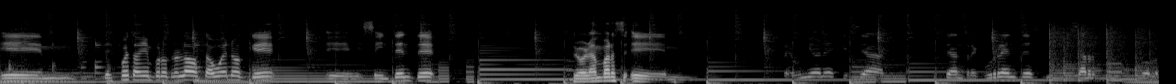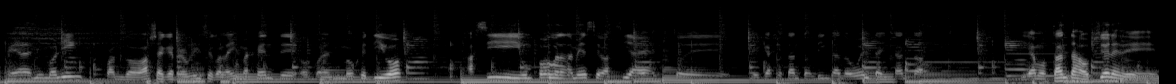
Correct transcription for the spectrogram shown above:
Eh, después también por otro lado está bueno que eh, se intente programar eh, reuniones que sean, recurrentes por lo general el mismo link cuando haya que reunirse con la misma gente o con el mismo objetivo. Así un poco también se vacía esto de, de que haya tantos links dando vuelta y tantas, digamos, tantas opciones de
